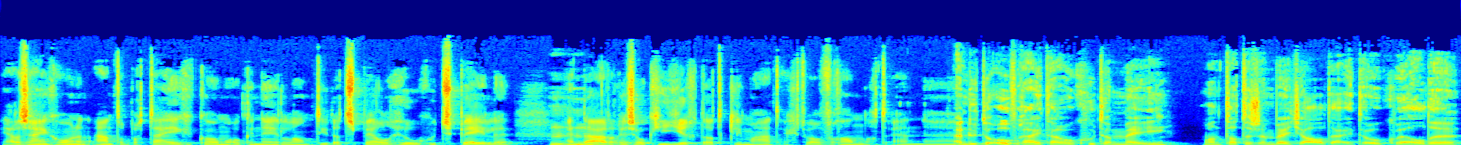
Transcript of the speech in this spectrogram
Ja, er zijn gewoon een aantal partijen gekomen, ook in Nederland, die dat spel heel goed spelen. Mm -hmm. En daardoor is ook hier dat klimaat echt wel veranderd. En, uh, en doet de overheid daar ook goed aan mee? Want dat is een beetje altijd ook wel de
